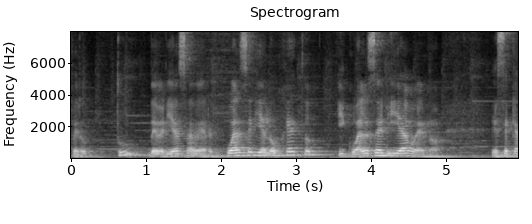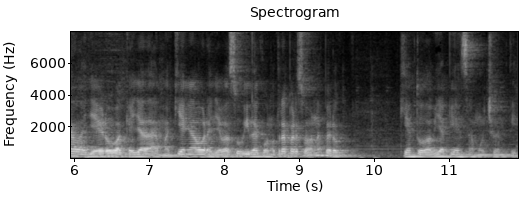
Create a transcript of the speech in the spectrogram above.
pero tú deberías saber cuál sería el objeto y cuál sería, bueno, ese caballero o aquella dama, quien ahora lleva su vida con otra persona, pero quien todavía piensa mucho en ti.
